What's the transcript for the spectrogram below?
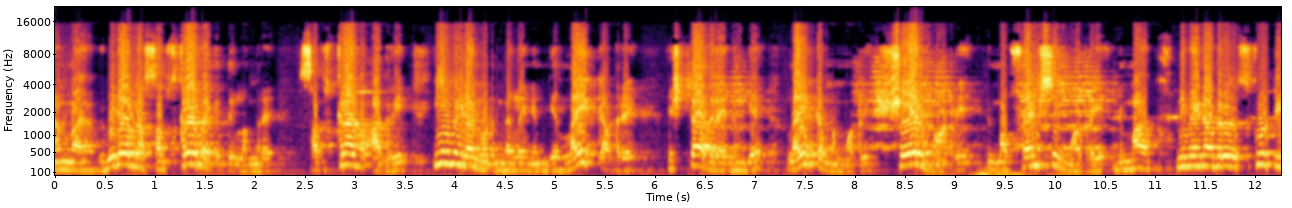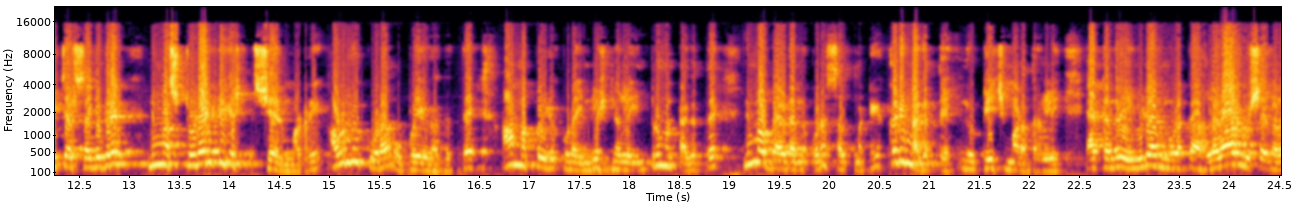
ನಮ್ಮ ವಿಡಿಯೋನ ಸಬ್ಸ್ಕ್ರೈಬ್ ಆಗಿದ್ದಿಲ್ಲ ಅಂದ್ರೆ ಸಬ್ಸ್ಕ್ರೈಬ್ ಆಗ್ರಿ. ಈ ವಿಡಿಯೋ ನೋಡಿದ್ಮೇಲೆ ನಿಮ್ಗೆ ಲೈಕ್ ಆದ್ರೆ ಇಷ್ಟ ಆದರೆ ನಿಮಗೆ ಲೈಕ್ ಅನ್ನು ಮಾಡ್ರಿ ಶೇರ್ ಮಾಡಿರಿ, ನಿಮ್ಮ ಫ್ರೆಂಡ್ಸಿಗೆ ಮಾಡಿರಿ, ನಿಮ್ಮ ನೀವೇನಾದರೂ ಸ್ಕೂಲ್ ಟೀಚರ್ಸ್ ಆಗಿದ್ರೆ ನಿಮ್ಮ ಸ್ಟೂಡೆಂಟಿಗೆ ಶೇರ್ ಮಾಡಿರಿ, ಅವ್ರಿಗೂ ಕೂಡ ಉಪಯೋಗ ಆಗುತ್ತೆ. ಆ ಮಕ್ಕಳಿಗೂ ಕೂಡ ಇಂಗ್ಲೀಷ್ನಲ್ಲಿ ಇಂಪ್ರೂವ್ಮೆಂಟ್ ಆಗುತ್ತೆ. ನಿಮ್ಮ ಬರ್ಡನ್ ಕೂಡ ಸ್ವಲ್ಪ ಮಟ್ಟಿಗೆ ಕಡಿಮೆ ಆಗುತ್ತೆ ನೀವು ಟೀಚ್ ಮಾಡೋದ್ರಲ್ಲಿ. ಯಾಕಂದ್ರೆ ಈ ವಿಡಿಯೋ ಮೂಲಕ ಹಲವಾರು ವಿಷಯಗಳ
